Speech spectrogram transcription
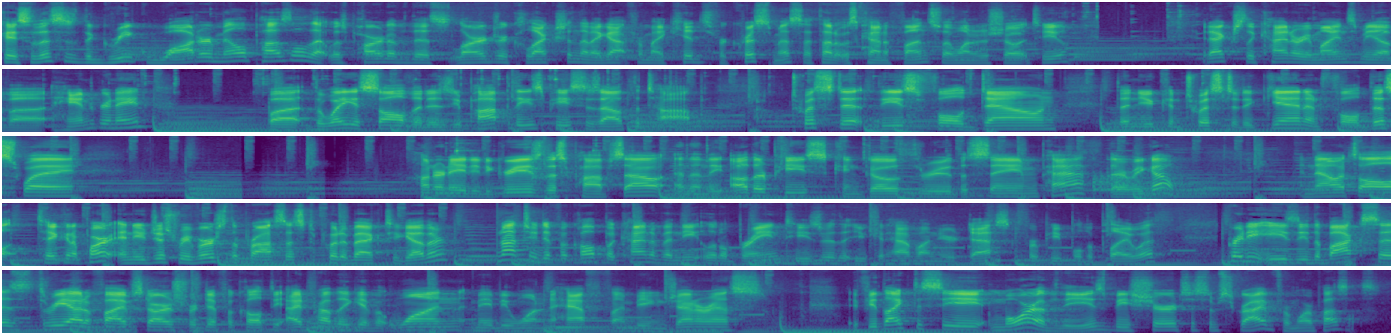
Okay, so this is the Greek watermill puzzle that was part of this larger collection that I got for my kids for Christmas. I thought it was kind of fun, so I wanted to show it to you. It actually kind of reminds me of a hand grenade, but the way you solve it is you pop these pieces out the top, twist it, these fold down, then you can twist it again and fold this way. 180 degrees, this pops out, and then the other piece can go through the same path. There we go. And now it's all taken apart and you just reverse the process to put it back together. Not too difficult, but kind of a neat little brain teaser that you could have on your desk for people to play with. Pretty easy. The box says three out of five stars for difficulty. I'd probably give it one, maybe one and a half if I'm being generous. If you'd like to see more of these, be sure to subscribe for more puzzles.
